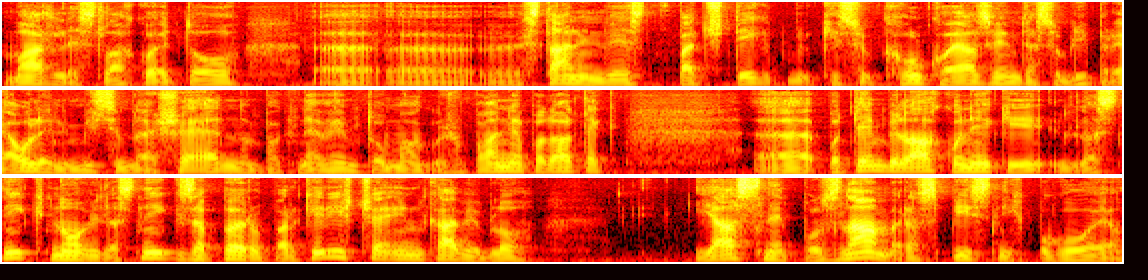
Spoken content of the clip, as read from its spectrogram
Marles, lahko je to uh, uh, Stan Invest, pač te, ki so, koliko jaz vem, da so bili prijavljeni, mislim, da je še en, ampak ne vem, to ima županja podatek. Uh, potem bi lahko neki lastnik, novi lastnik, zaprl parkirišče in kaj bi bilo. Jaz ne poznam razpisnih pogojev,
